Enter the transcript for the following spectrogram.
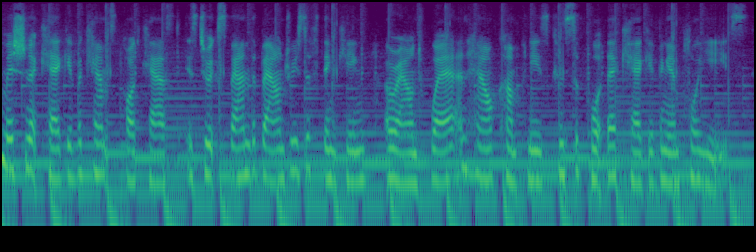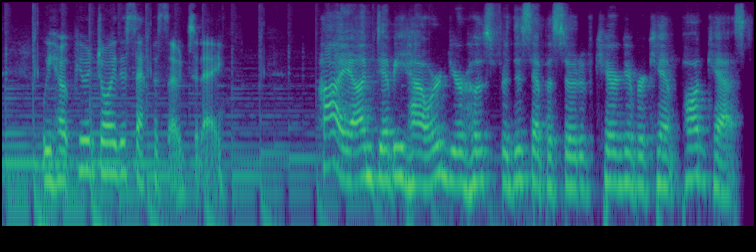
mission at Caregiver Camps podcast is to expand the boundaries of thinking around where and how companies can support their caregiving employees. We hope you enjoy this episode today. Hi, I'm Debbie Howard, your host for this episode of Caregiver Camp podcast.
